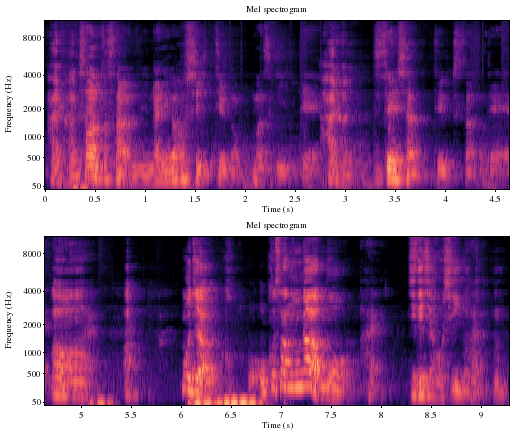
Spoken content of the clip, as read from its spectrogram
はいはい。サンタさんに何が欲しいっていうのをまず聞いて、はいはい。自転車って言ってたので、ああはい。もうじゃあ、お子さんがもはい。う自転車欲しいよと。はいうん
